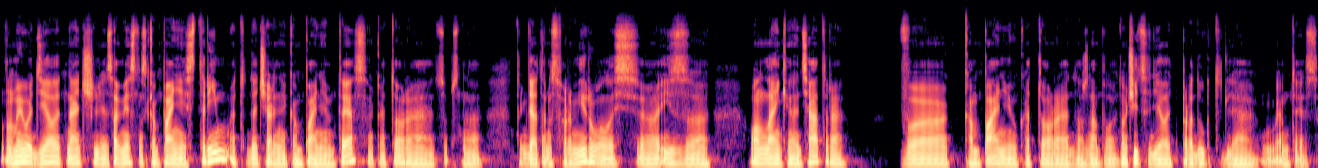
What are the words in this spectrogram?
мы его делать начали совместно с компанией Stream, это дочерняя компания МТС, которая, собственно, тогда трансформировалась э, из онлайн-кинотеатра в компанию, которая должна была научиться делать продукты для МТС.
